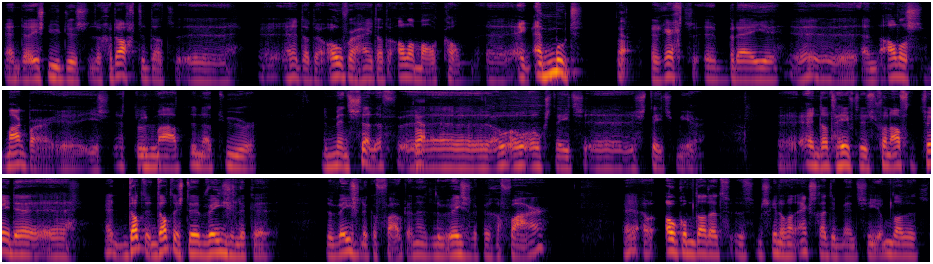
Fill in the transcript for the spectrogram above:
En er is nu dus de gedachte dat uh, dat de overheid dat allemaal kan uh, en, en, moet ja. recht uh, breien en alles maakbaar is. Het mhm. klimaat, de natuur, de mens zelf ook, ook steeds, steeds meer. en dat heeft dus vanaf de tweede, dat, dat is de wezenlijke, de wezenlijke fout en het wezenlijke gevaar. ook omdat het, is misschien nog een extra dimensie, omdat het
